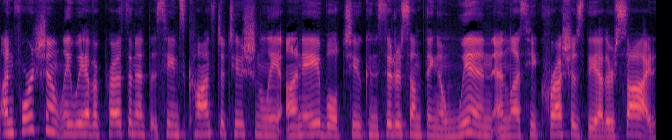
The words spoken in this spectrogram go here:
Unfortunately, we have a president that seems constitutionally unable to consider something a win unless he crushes the other side.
